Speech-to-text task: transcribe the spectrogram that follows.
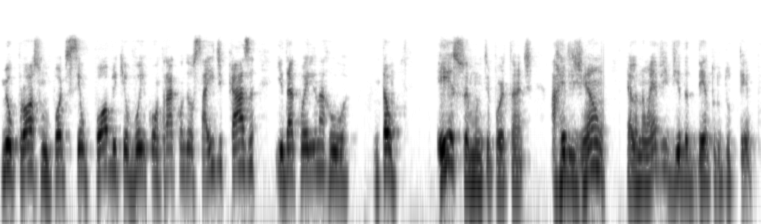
meu próximo pode ser o pobre que eu vou encontrar quando eu sair de casa e dar com ele na rua. Então, isso é muito importante. A religião, ela não é vivida dentro do templo.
